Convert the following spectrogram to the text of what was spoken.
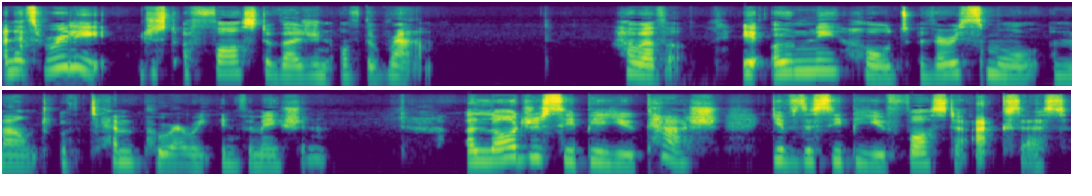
and it's really just a faster version of the RAM. However, it only holds a very small amount of temporary information. A larger CPU cache gives the CPU faster access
